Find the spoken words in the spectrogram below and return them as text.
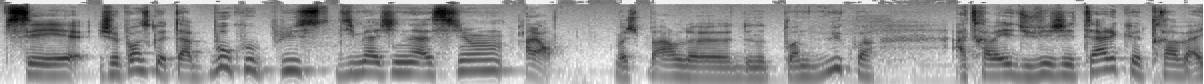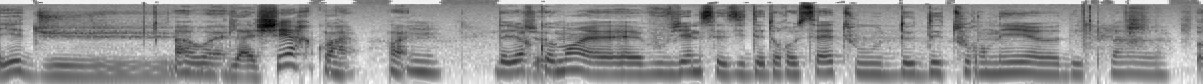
C'est, je pense que tu as beaucoup plus d'imagination. Alors, moi, je parle euh, de notre point de vue, quoi. À travailler du végétal que de travailler du, Ah ouais. de la chair, quoi. Ouais, ouais. Mm. D'ailleurs, Je- comment elles vous viennent ces idées de recettes ou de détourner euh, des plats euh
